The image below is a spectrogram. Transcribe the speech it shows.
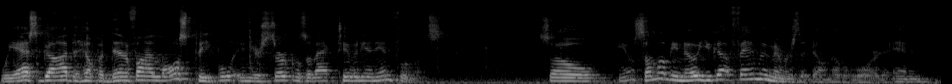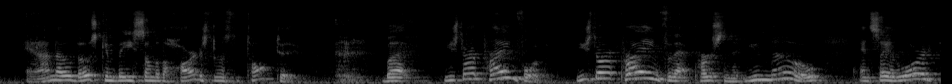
We ask God to help identify lost people in your circles of activity and influence. So, you know, some of you know you got family members that don't know the Lord, and and I know those can be some of the hardest ones to talk to. But you start praying for them. You start praying for that person that you know and saying, Lord,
